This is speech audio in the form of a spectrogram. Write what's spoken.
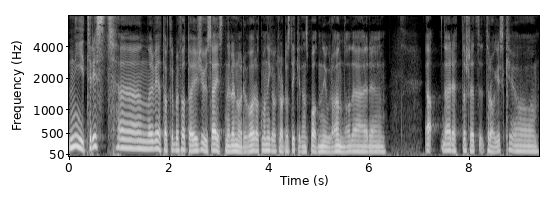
nitrist når vedtaket ble fatta i 2016, eller når det var, at man ikke har klart å stikke den spaden i jorda ennå. Det er Ja, det er rett og slett tragisk, og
